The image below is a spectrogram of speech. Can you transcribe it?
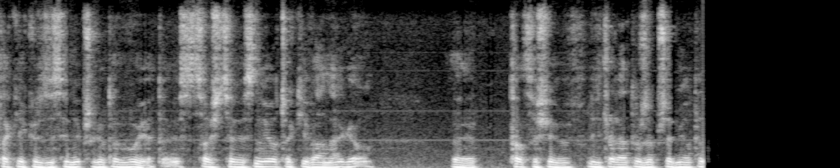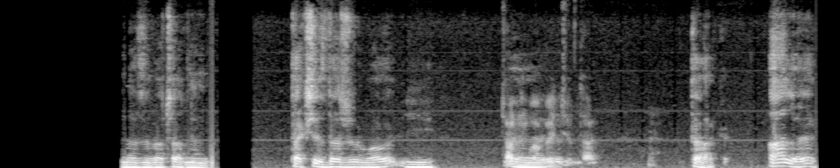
takie kryzysy nie przygotowuje. To jest coś, co jest nieoczekiwanego. E, To, co się w literaturze przedmiotem nazywa czarnym. Tak się zdarzyło i Czarnym E, łabędziem, tak. tak, ale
